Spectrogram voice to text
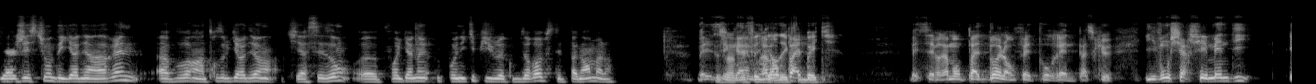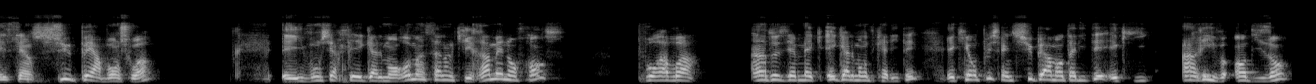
La gestion des gardiens à Rennes, avoir un troisième gardien qui a 16 ans, pour, pour une équipe qui joue la Coupe d'Europe, c'était pas normal. Mais c'est quand même fait garder pas... Québec mais c'est vraiment pas de bol en fait pour Rennes parce que ils vont chercher Mendy et c'est un super bon choix. Et ils vont chercher également Romain Salin qui ramène en France pour avoir un deuxième mec également de qualité et qui en plus a une super mentalité et qui arrive en disant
